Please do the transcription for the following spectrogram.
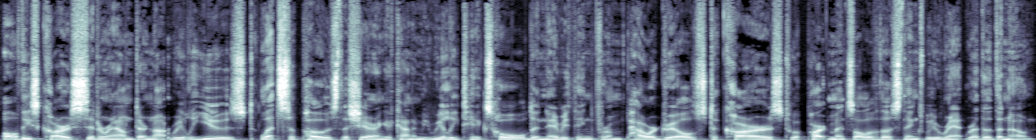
all these cars sit around, they're not really used. Let's suppose the sharing economy really takes hold and everything from power drills to cars to apartments, all of those things we rent rather than own.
